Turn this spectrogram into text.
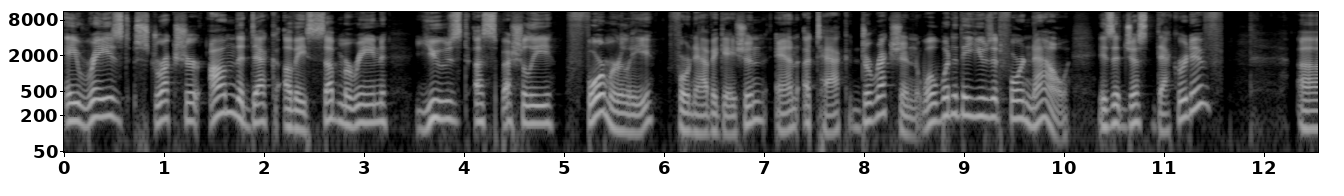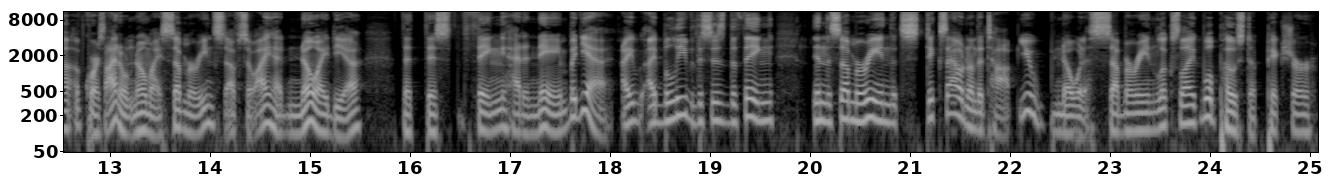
a raised structure on the deck of a submarine used especially formerly for navigation and attack direction. Well, what do they use it for now? Is it just decorative? Uh, of course, I don't know my submarine stuff, so I had no idea that this thing had a name. But yeah, I, I believe this is the thing in the submarine that sticks out on the top. You know what a submarine looks like. We'll post a picture.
